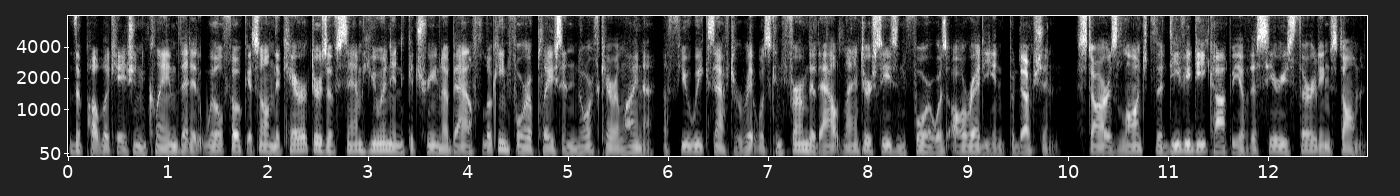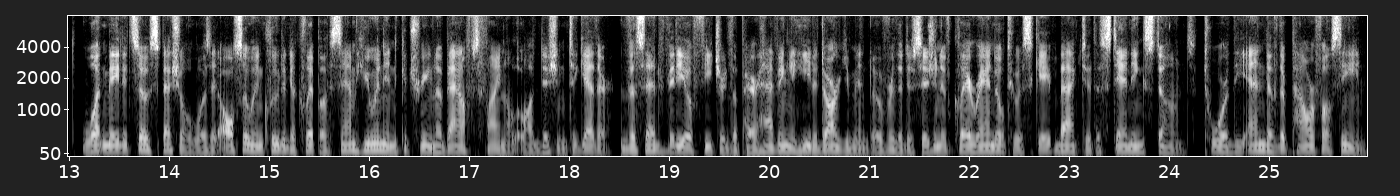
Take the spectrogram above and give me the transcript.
The publication claimed that it will focus on the characters of Sam Heughan and Caitriona Balfe looking for a place in North Carolina. A few weeks after it was confirmed that Outlander Season 4 was already in production, Starz launched the DVD copy of the series' third installment. What made it so special was it also included a clip of Sam Heughan and Caitriona Balfe's final audition together. The said video featured the pair having a heated argument over the decision of Claire Randall to escape back to the Standing Stones. Toward the end of the powerful scene,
